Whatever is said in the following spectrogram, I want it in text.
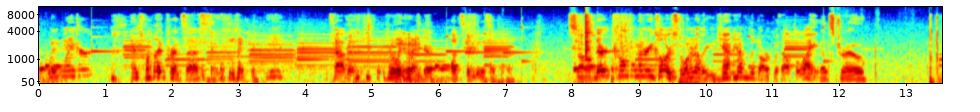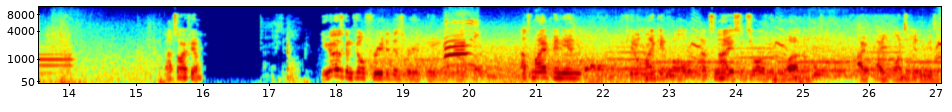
Mm-hmm. Wind Waker and Twilight Princess. Wind It's happened. really good. Waker. That's gonna be the subtitle. So They're complementary colors to one another. You can't have the dark without the light. that's true. That's how I feel. You guys can feel free to disagree with me, or not, but that's my opinion. If you don't like it, well, that's nice. It's your opinion. Hold on. I, I want to hear the music.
